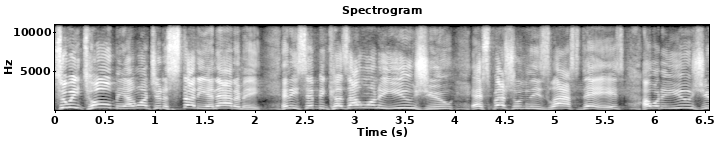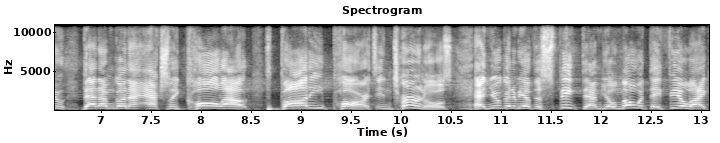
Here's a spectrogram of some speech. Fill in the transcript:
So he told me, I want you to study anatomy. And he said, Because I want to use you, especially in these last days, I want to use you that I'm going to actually call out body parts, internals, and you're going to be able to speak them. You'll know what they feel like,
